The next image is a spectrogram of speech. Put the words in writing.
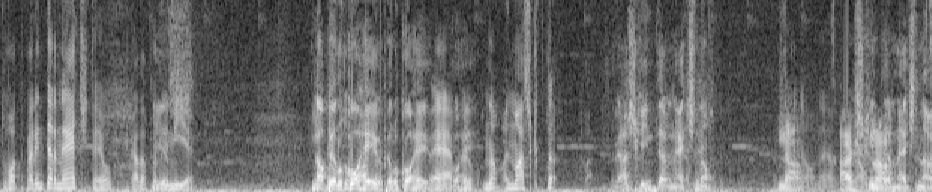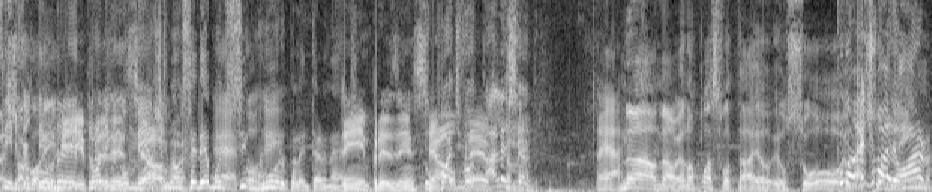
Tu vota pela internet, entendeu? Por causa da pandemia. Não, Então pelo tu correio, vota- pelo correio. É, pelo correio. pelo- não, não acho que. tá- Eu Acho que internet não. Não, não, né? acho Não, que não. Internet não, Sim, é eles só não têm correio. urna Correio eletrônica com presencial mexe. Não agora. seria muito É, seguro correio. pela internet. Tem Tu presencial pode prévio votar, também. Alexandre? É, Não, não, eu não posso votar. Eu, eu sou. Tu não eu é de sou maior. nem-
